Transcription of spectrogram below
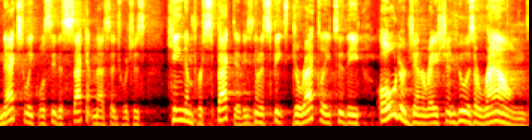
Next week, we'll see the second message, which is kingdom perspective. He's going to speak directly to the older generation who is around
